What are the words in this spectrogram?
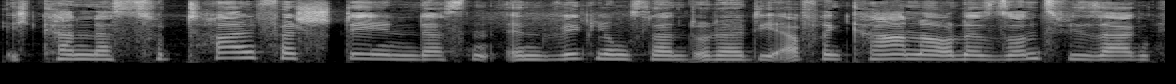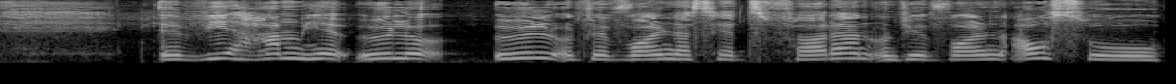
Ich kann das total verstehen, dass ein Entwicklungsland oder die Afrikaner oder sonst wie sagen, äh, wir haben hier Öl, Öl und wir wollen das jetzt fördern und wir wollen auch so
